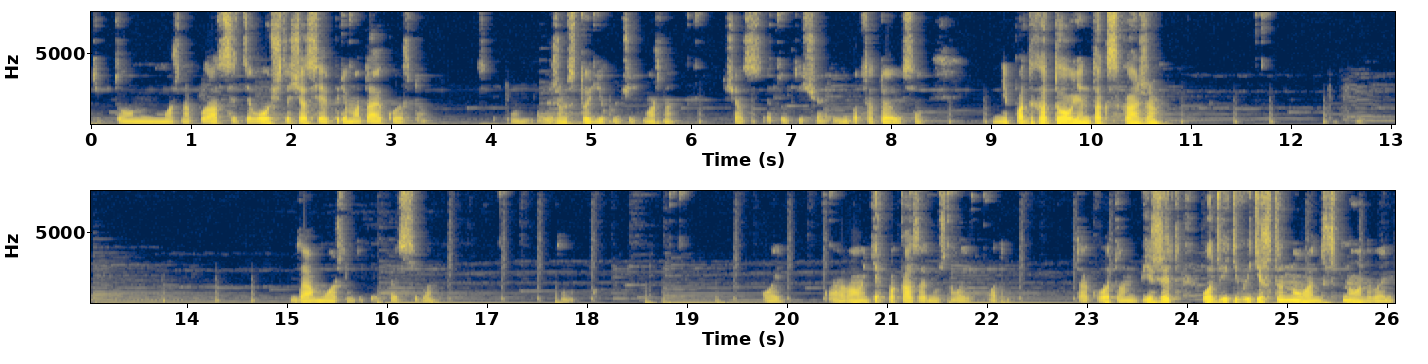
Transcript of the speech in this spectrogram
Типа, можно клацать. В общем-то сейчас я перемотаю кое-что режим студии включить можно? Сейчас я тут еще не подготовился. Не подготовлен так скажем. Да можно теперь спасибо. Ой а вам теперь показывать нужно. Ой вот так вот он бежит. Вот видите видите что новое что новое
